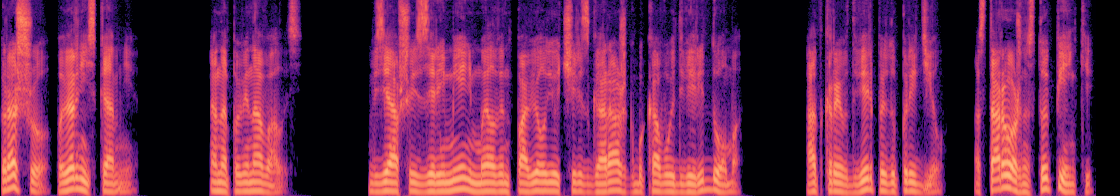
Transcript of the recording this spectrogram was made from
«Хорошо, повернись ко мне». Она повиновалась. Взявшись за ремень, Мелвин повел ее через гараж к боковой двери дома. Открыв дверь, предупредил. «Осторожно, ступеньки!»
